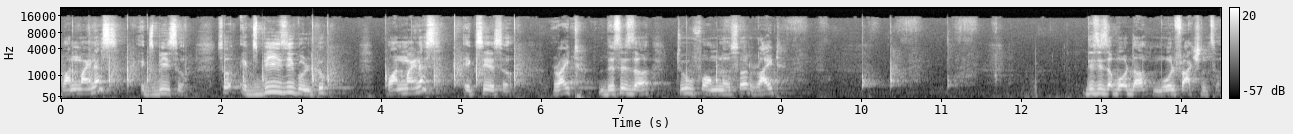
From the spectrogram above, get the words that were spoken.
1 minus xb sir. So xb is equal to 1 minus xa sir. Right? This is the two formulas sir. Right this is about the mole fraction sir.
